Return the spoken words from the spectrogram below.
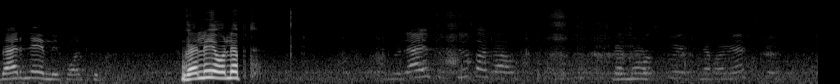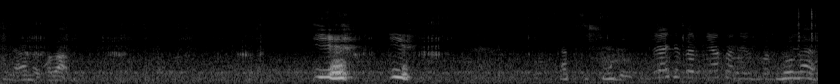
Dar neėmė fotkų. Galėjau lipt. Nuleisiu šitą gal, kad paskui nepamėščiau. Ne, ne, palauk. Į, į. Apsišūdai. Žiūrėkit, ar nieko neišbarstai. Nu, mes.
